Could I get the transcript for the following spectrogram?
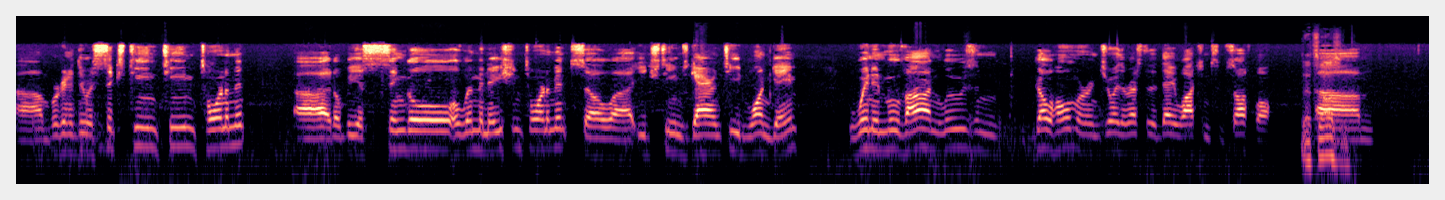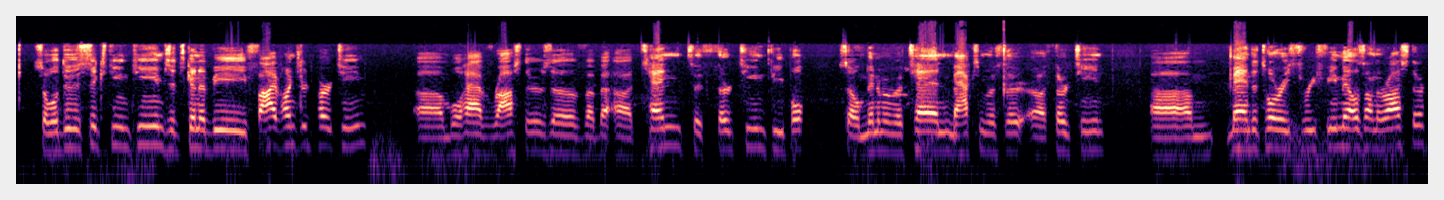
Um, we're going to do a 16 team tournament. Uh, it'll be a single elimination tournament, so uh, each team's guaranteed one game. Win and move on, lose and go home, or enjoy the rest of the day watching some softball. That's awesome. Um, so we'll do the 16 teams. It's going to be 500 per team. Um, we'll have rosters of about uh, 10 to 13 people. So minimum of 10, maximum of thir- uh, 13. Um, mandatory three females on the roster.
